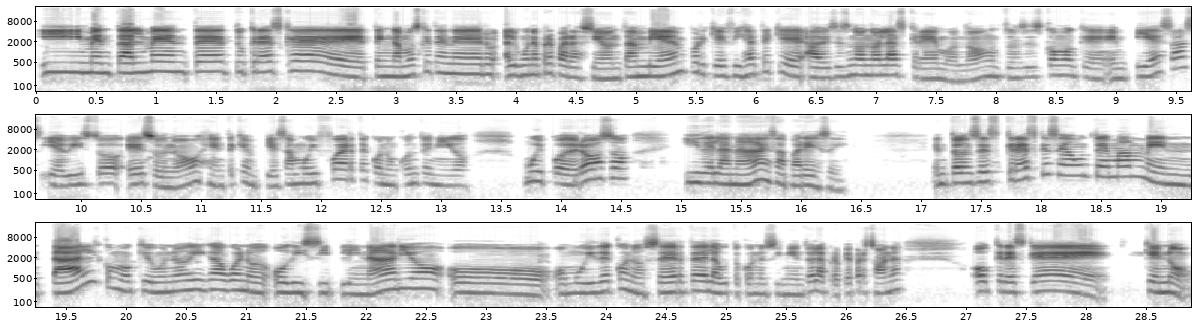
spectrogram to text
y mentalmente, ¿tú crees que tengamos que tener alguna preparación también? Porque fíjate que a veces no nos las creemos, ¿no? Entonces como que empiezas y he visto eso, ¿no? Gente que empieza muy fuerte con un contenido muy poderoso y de la nada desaparece. Entonces, ¿crees que sea un tema mental, como que uno diga, bueno, o disciplinario o, muy de conocerte, del autoconocimiento de la propia persona? ¿O crees que, que no?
